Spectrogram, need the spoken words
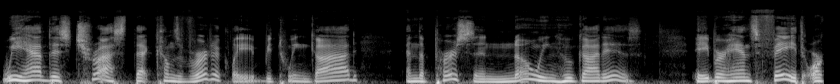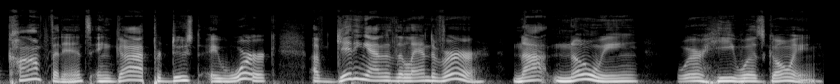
we have this trust that comes vertically between God and the person knowing who God is. Abraham's faith or confidence in God produced a work of getting out of the land of Ur, not knowing where he was going.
